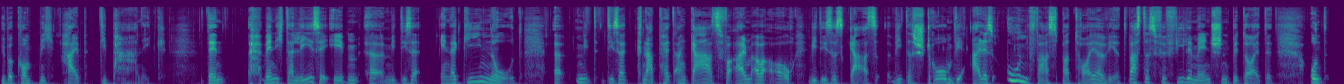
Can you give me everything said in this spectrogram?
überkommt mich halb die Panik. Denn wenn ich da lese eben äh, mit dieser Energienot, äh, mit dieser Knappheit an Gas, vor allem aber auch, wie dieses Gas, wie das Strom, wie alles unfassbar teuer wird, was das für viele Menschen bedeutet. Und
